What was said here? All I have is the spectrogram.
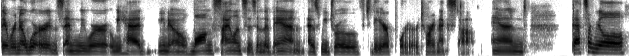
there were no words and we were we had you know long silences in the van as we drove to the airport or to our next stop and that's a real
